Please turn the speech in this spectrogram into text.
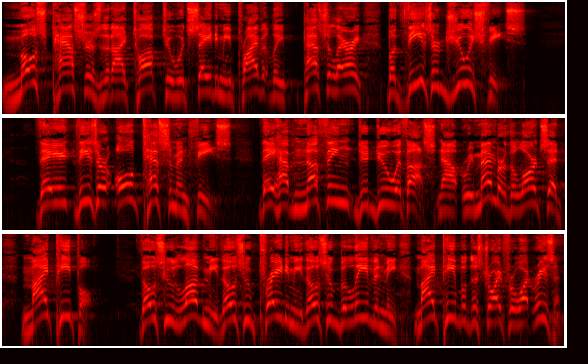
most pastors that I talked to would say to me privately, Pastor Larry, but these are Jewish feasts. They, these are Old Testament feasts. They have nothing to do with us. Now, remember, the Lord said, My people, those who love me, those who pray to me, those who believe in me, my people destroyed for what reason?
